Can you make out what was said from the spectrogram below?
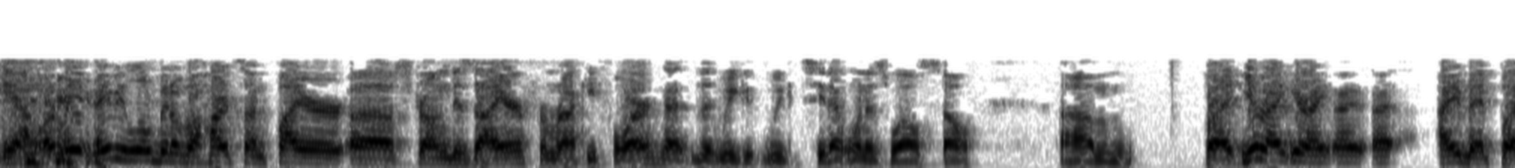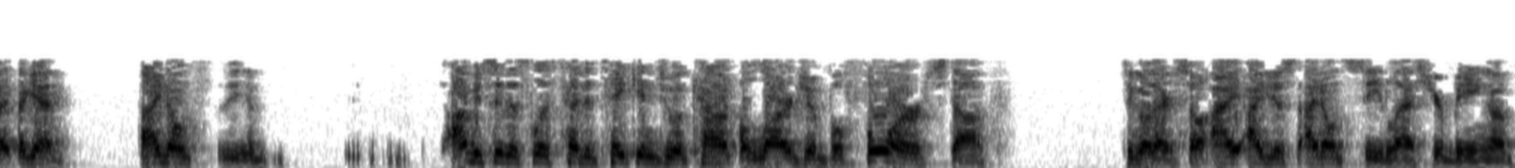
yeah, or may, maybe a little bit of a hearts on fire, uh, strong desire from Rocky Four. That, that we could we could see that one as well. So, um, but you're right, you're right. I, I, I admit, but again, I don't. Obviously, this list had to take into account a larger before stuff to go there. So I, I just I don't see last year being a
